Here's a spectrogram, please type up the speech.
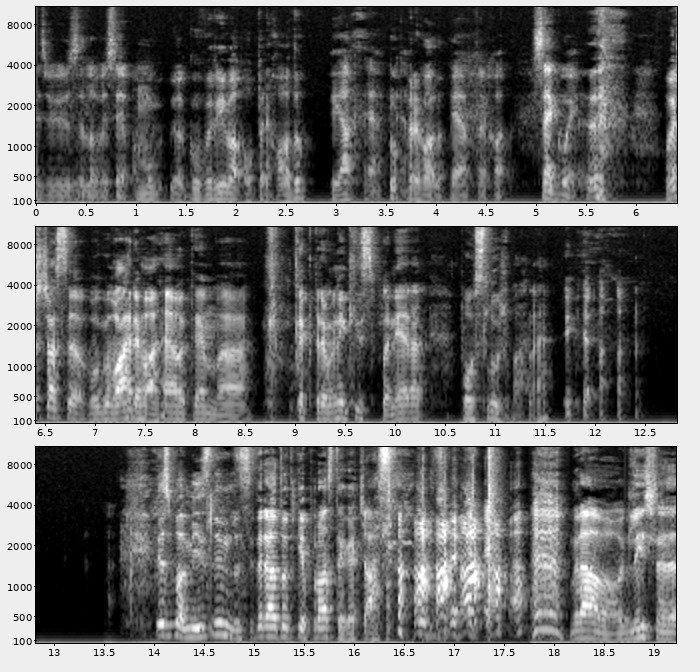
Jaz bi bil zelo vesel. A govoriva o prehodu? Ja, ja, ja. prehodu. ja prehod. Segway. Ves čas se pogovarjava ne, o tem, uh, kako treba nekaj splanirati, pol služba. Ne? Ja. Jaz pa mislim, da si treba tudi kaj prostega časa. Bravo, odličen,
